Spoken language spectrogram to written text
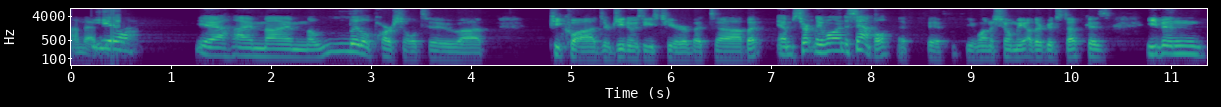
on that. Yeah, yeah. I'm I'm a little partial to uh, Pequod's or Gino's East here, but uh, but I'm certainly willing to sample if, if you want to show me other good stuff. Because even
